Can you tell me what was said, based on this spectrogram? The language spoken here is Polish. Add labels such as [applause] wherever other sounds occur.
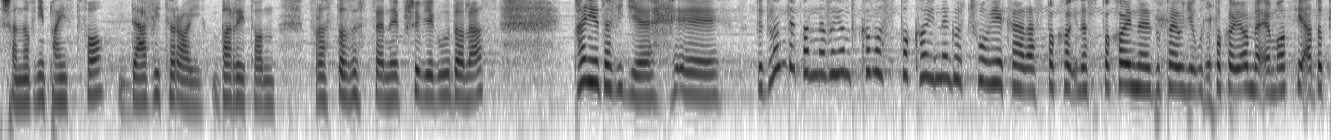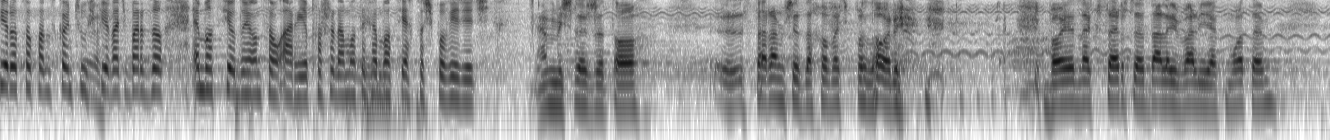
Szanowni Państwo, Dawid Roy, baryton, prosto ze sceny przybiegł do nas. Panie Dawidzie, y, wygląda Pan na wyjątkowo spokojnego człowieka, na spokojne, spokojne, zupełnie uspokojone emocje, a dopiero co Pan skończył śpiewać bardzo emocjonującą arię. Proszę nam o tych emocjach coś powiedzieć. Ja myślę, że to y, staram się zachować pozory, [laughs] bo jednak serce dalej wali jak młotem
